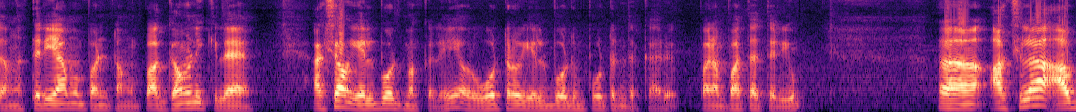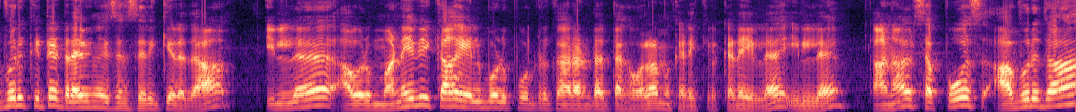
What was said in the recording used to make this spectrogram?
நாங்கள் தெரியாமல் பண்ணிட்டாங்கப்பா கவனிக்கலை. ஆக்சுவலாக அவங்க எல்போர்ட் மக்களே அவர் ஓட்டுறவர் எல்போர்டும் போட்டிருந்திருக்காரு. பணம் பார்த்தா தெரியும். ஆக்சுவலாக அவர்கிட்ட டிரைவிங் லைசன்ஸ் இருக்கிறதா? இல்லை அவர் மனைவிக்காக எல்போர்டு போட்டிருக்காரான்ற தகவலாம் நமக்கு கிடைக்கல கிடையில இல்லை. ஆனால் சப்போஸ் அவர் தான்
